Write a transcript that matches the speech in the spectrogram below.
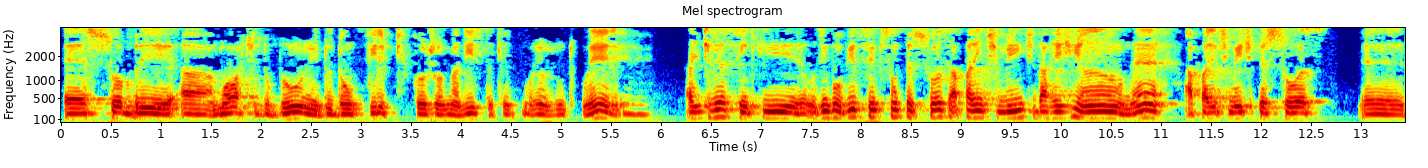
é, sobre a morte do Bruno e do Dom Philip, que foi o jornalista que morreu junto com ele, uhum. A gente vê assim que os envolvidos sempre são pessoas aparentemente da região, né? Aparentemente pessoas é,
